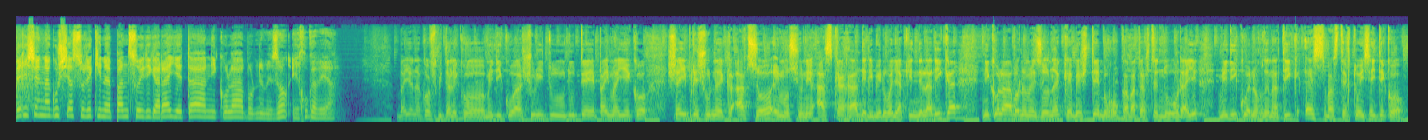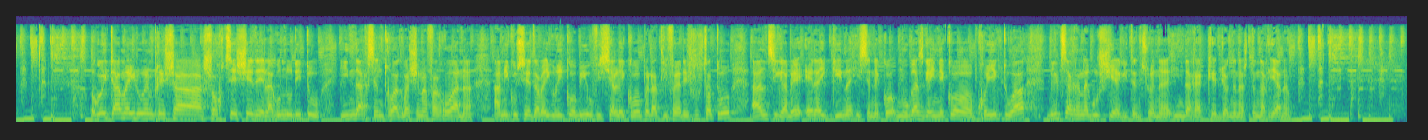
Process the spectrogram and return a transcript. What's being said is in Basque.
Berrisen nagusia zurekin pantzoiri garai eta Nikola Bornemezon errugabea. Baionako ospitaleko medikoa xuritu dute paimaieko sei presunek atzo emozione azkarra deliberua jakin delarik Nikola Bonomezonek beste borroka bat asten du orai medikuen ordenatik ez baztertua izaiteko. Ogoita amairu enpresa sortze sede lagundu ditu indar zentroak basena farroan amikuse eta baiguriko bi ofiziale kooperatifa ere sustatu gabe eraikin izeneko mugaz gaineko proiektua biltzarra nagusia egiten zuen indarrak joan den astenarian.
